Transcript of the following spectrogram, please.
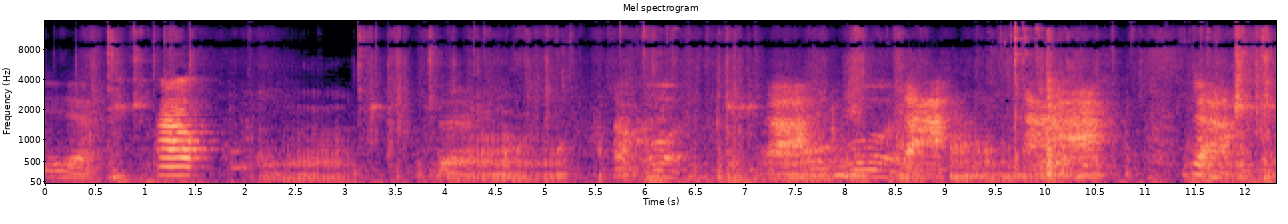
Yeah. Out. Get him.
